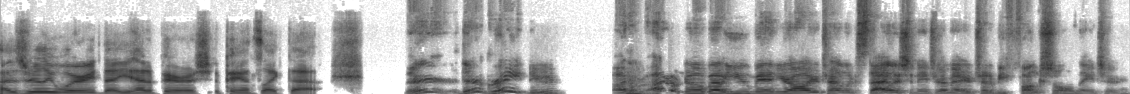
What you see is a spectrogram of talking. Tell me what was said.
I was really worried that you had a pair of sh- pants like that. They're they're great, dude. I don't hmm. I don't know about you, man. You're all you're trying to look stylish in nature. I'm out here trying to be functional in nature.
